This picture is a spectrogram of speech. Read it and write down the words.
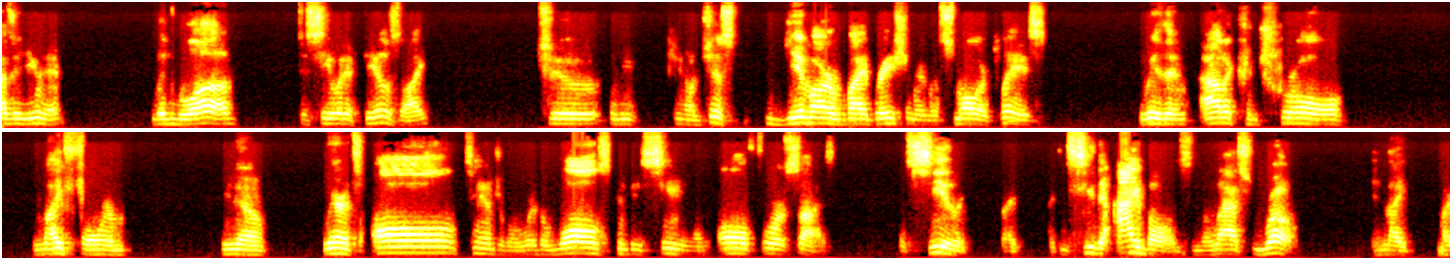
as a unit, would love to see what it feels like to, you know, just give our vibration in a smaller place with an out of control life form, you know, where it's all tangible, where the walls can be seen on all four sides, the ceiling, like I can see the eyeballs in the last row, and like my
